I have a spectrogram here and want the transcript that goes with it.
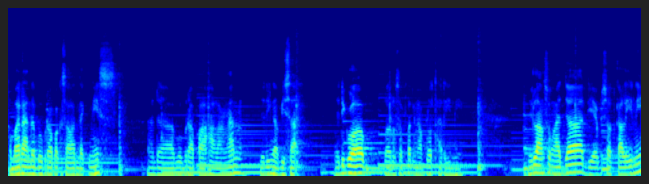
kemarin ada beberapa kesalahan teknis ada beberapa halangan jadi nggak bisa. Jadi gue baru sempat ngupload hari ini jadi langsung aja di episode kali ini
